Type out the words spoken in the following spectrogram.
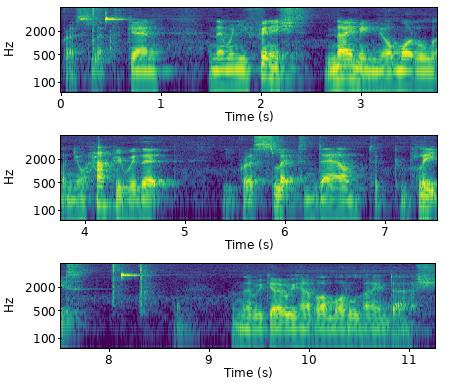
Press select again. And then when you've finished naming your model and you're happy with it you press select and down to complete. And there we go we have our model name dash.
